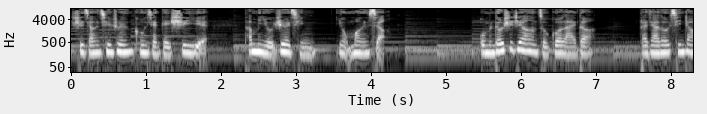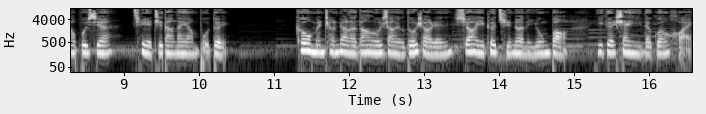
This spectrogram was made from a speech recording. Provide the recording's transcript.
是将青春贡献给事业？他们有热情，有梦想。我们都是这样走过来的，大家都心照不宣，却也知道那样不对。可我们成长的道路上，有多少人需要一个取暖的拥抱，一个善意的关怀？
